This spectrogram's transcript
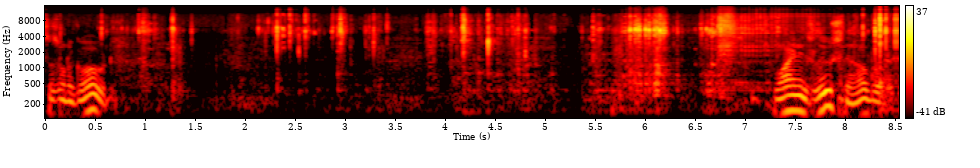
This doesn't want to go out? Lining's loose now, but it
